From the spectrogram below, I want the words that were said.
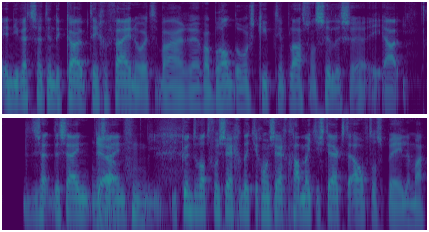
in die wedstrijd in de Kuip tegen Feyenoord. Waar, waar Brandhorst keept in plaats van Sillissen. ja, er zijn, er zijn, er ja. zijn, je kunt er wat voor zeggen dat je gewoon zegt, ga met je sterkste elftal spelen. Maar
